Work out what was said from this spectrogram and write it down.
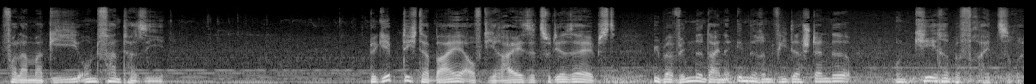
voller Magie und Fantasie. Begib dich dabei auf die Reise zu dir selbst, überwinde deine inneren Widerstände und kehre befreit zurück.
